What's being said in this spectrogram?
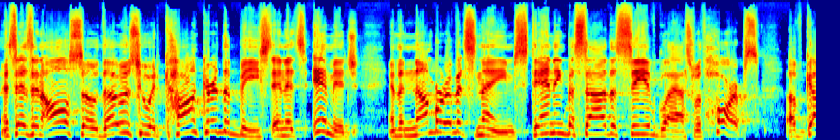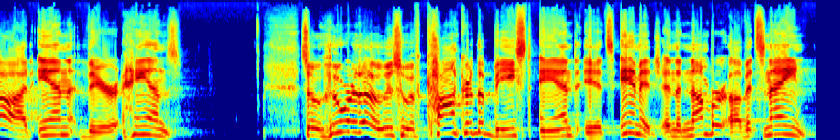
It says, and also those who had conquered the beast and its image and the number of its name, standing beside the sea of glass with harps of God in their hands. So, who are those who have conquered the beast and its image and the number of its name?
